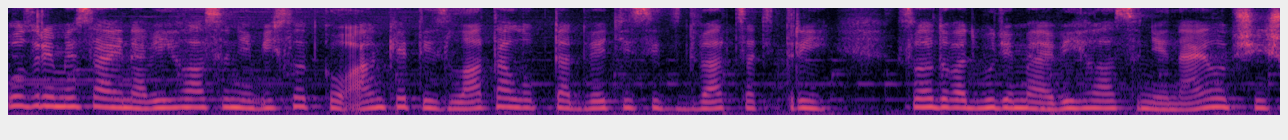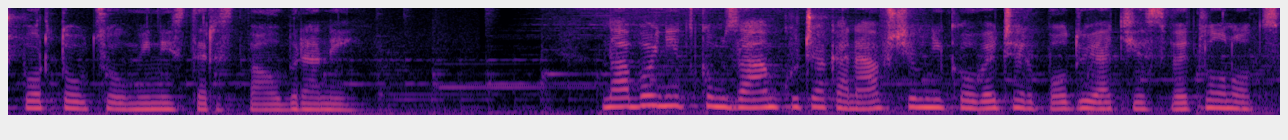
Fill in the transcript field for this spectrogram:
Pozrieme sa aj na vyhlásenie výsledkov ankety Zlatá lopta 2023. Sledovať budeme aj vyhlásenie najlepších športovcov ministerstva obrany. Na Bojnickom zámku čaká návštevníkov večer podujatie Svetlonoc.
